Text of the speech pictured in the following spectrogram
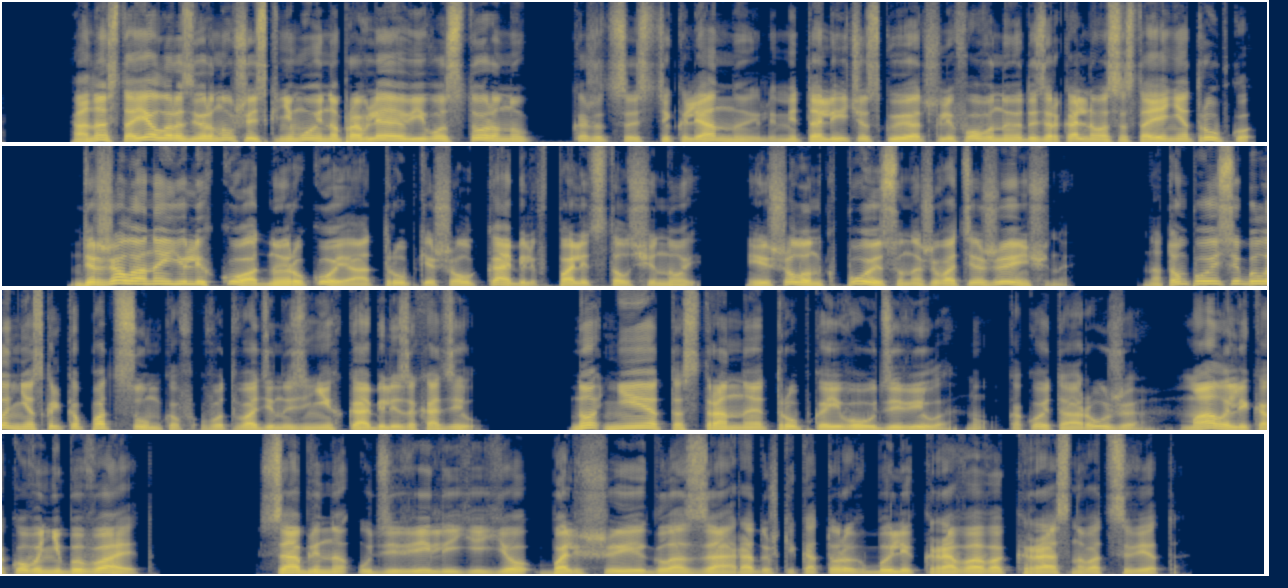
Она стояла, развернувшись к нему и направляя в его сторону, кажется, стеклянную или металлическую, отшлифованную до зеркального состояния трубку. Держала она ее легко, одной рукой, а от трубки шел кабель в палец толщиной, и шел он к поясу на животе женщины. На том поясе было несколько подсумков, вот в один из них кабель и заходил. Но не эта странная трубка его удивила. Ну, какое-то оружие, мало ли какого не бывает. Саблина удивили ее большие глаза, радужки которых были кроваво-красного цвета.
